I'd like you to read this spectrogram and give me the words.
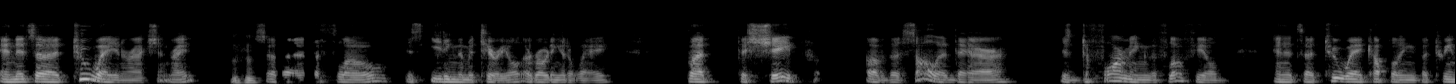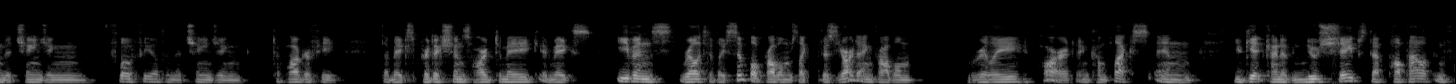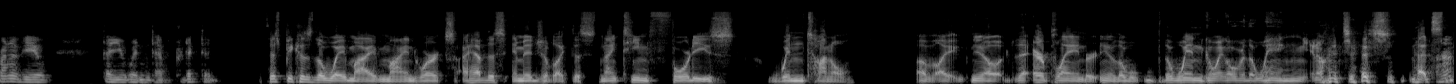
and it's a two-way interaction, right? Mm-hmm. So the, the flow is eating the material, eroding it away. But the shape of the solid there is deforming the flow field. And it's a two way coupling between the changing flow field and the changing topography that makes predictions hard to make. It makes even relatively simple problems like this Yardang problem really hard and complex. And you get kind of new shapes that pop out in front of you that you wouldn't have predicted. Just because of the way my mind works, I have this image of like this 1940s wind tunnel of like you know the airplane or you know the the wind going over the wing you know it's just that's uh-huh.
